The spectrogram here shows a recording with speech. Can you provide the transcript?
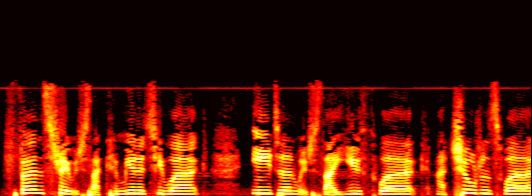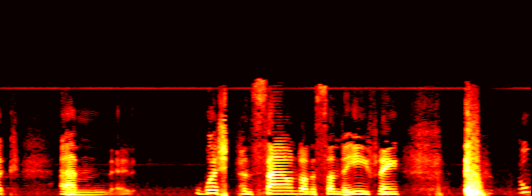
Fern Street, which is our community work, Eden, which is our youth work, our children's work, um, worship and sound on a Sunday evening. oh,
